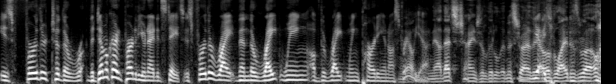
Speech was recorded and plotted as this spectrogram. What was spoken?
is further to the the Democratic Party of the United States is further right than the right wing of the right wing party in Australia. Now that's changed a little in Australia Yeah. of late as well. Well,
